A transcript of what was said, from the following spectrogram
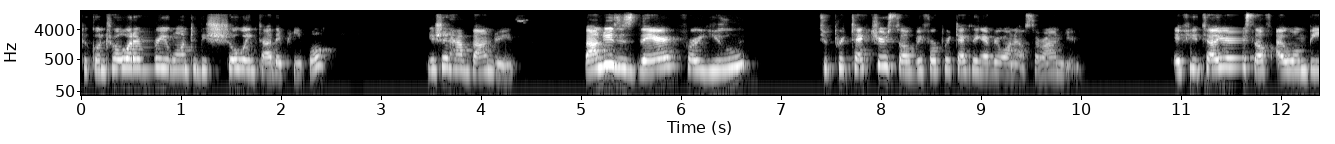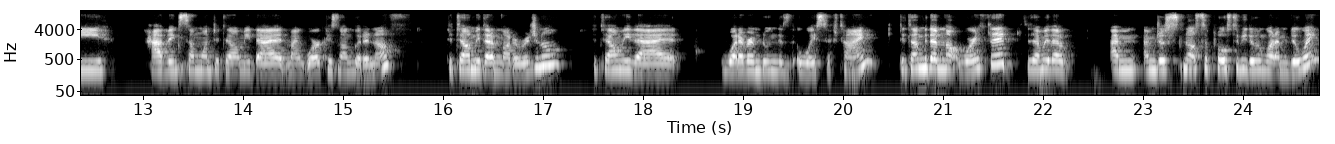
to control whatever you want to be showing to other people, you should have boundaries. Boundaries is there for you to protect yourself before protecting everyone else around you. If you tell yourself, I won't be having someone to tell me that my work is not good enough, to tell me that I'm not original, to tell me that whatever I'm doing is a waste of time, to tell me that I'm not worth it, to tell me that I'm I'm just not supposed to be doing what I'm doing,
